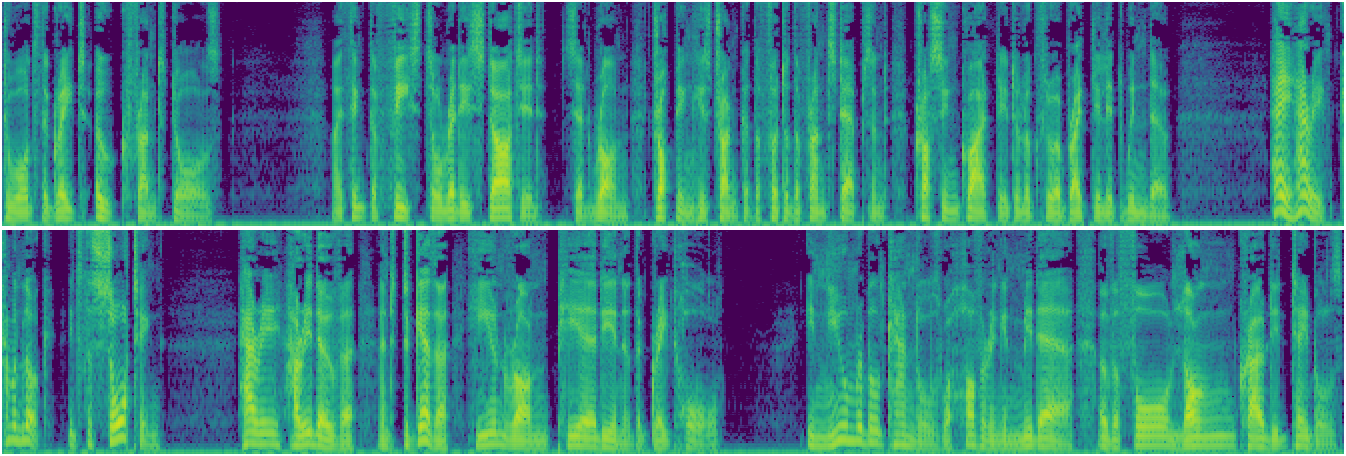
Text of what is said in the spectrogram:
towards the great oak front doors. I think the feast's already started, said Ron, dropping his trunk at the foot of the front steps and crossing quietly to look through a brightly lit window. Hey, Harry, come and look. It's the sorting. Harry hurried over, and together he and Ron peered in at the great hall. Innumerable candles were hovering in mid-air over four long, crowded tables,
